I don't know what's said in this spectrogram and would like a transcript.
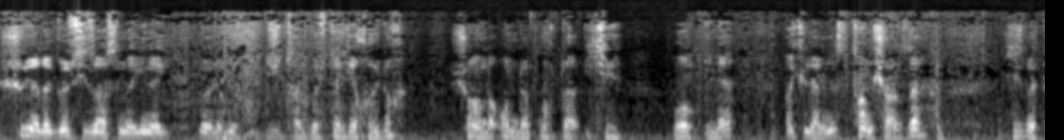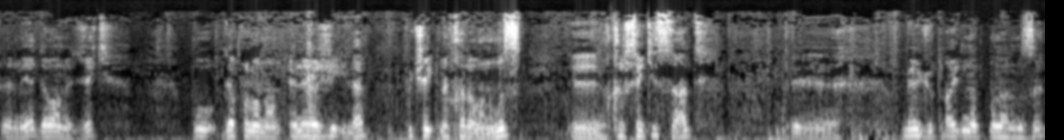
şuraya da göz hizasında yine böyle bir dijital gösterge koyduk. Şu anda 14.2 volt ile akülerimiz tam şarjda hizmet vermeye devam edecek. Bu depolanan enerji ile bu çekme karavanımız e, 48 saat e, mevcut aydınlatmalarımızı,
